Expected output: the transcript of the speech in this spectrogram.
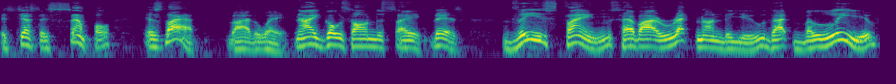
It's just as simple as that, by the way. Now he goes on to say this These things have I written unto you that believe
